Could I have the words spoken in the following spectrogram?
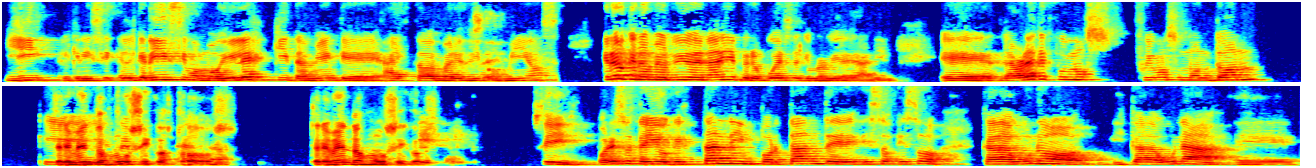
y el, queridísimo Mogileski también, que ha estado en varios discos míos. Creo que no me olvido de nadie, pero puede ser que me olvide de alguien. Eh, la verdad que fuimos, fuimos un montón. Tremendos músicos todos. Tremendos músicos. Sí, por eso te digo que es tan importante eso, eso cada uno y cada una eh,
